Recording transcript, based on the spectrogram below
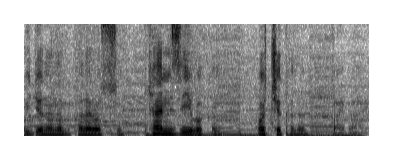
videonun da bu kadar olsun. Kendinize iyi bakın. Hoşçakalın. Bay bay.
